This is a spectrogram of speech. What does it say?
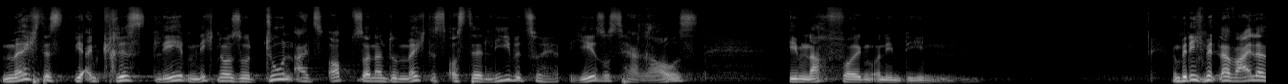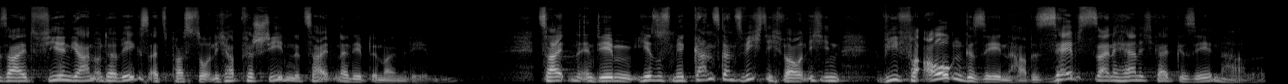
möchtest wie ein Christ leben, nicht nur so tun, als ob, sondern du möchtest aus der Liebe zu Jesus heraus ihm nachfolgen und ihm dienen. Nun bin ich mittlerweile seit vielen Jahren unterwegs als Pastor und ich habe verschiedene Zeiten erlebt in meinem Leben. Zeiten, in denen Jesus mir ganz, ganz wichtig war und ich ihn wie vor Augen gesehen habe, selbst seine Herrlichkeit gesehen habe.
